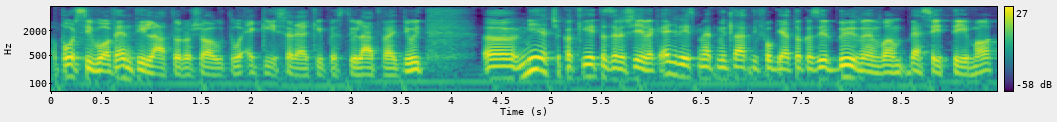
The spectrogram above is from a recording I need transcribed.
a porszívó, a ventilátoros autó egészen elképesztő látványt nyújt. Miért csak a 2000-es évek? Egyrészt, mert mint látni fogjátok, azért bőven van beszédtéma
